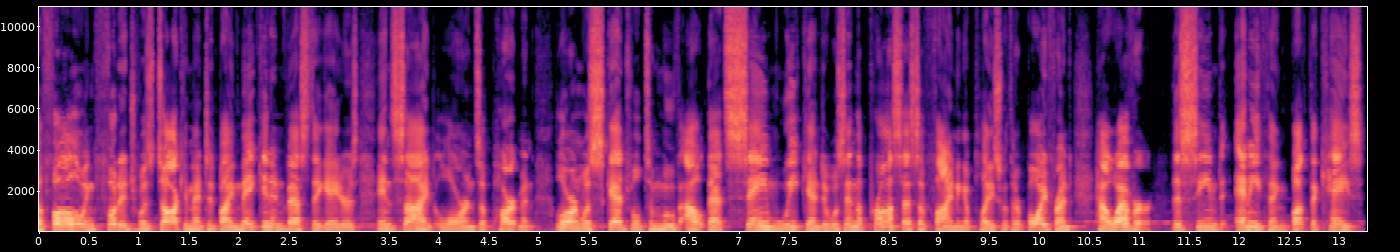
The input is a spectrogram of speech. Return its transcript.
The following footage was documented by Macon investigators inside Lauren's apartment. Lauren was scheduled to move out that same weekend and was in the process of finding a place with her boyfriend. However, this seemed anything but the case,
